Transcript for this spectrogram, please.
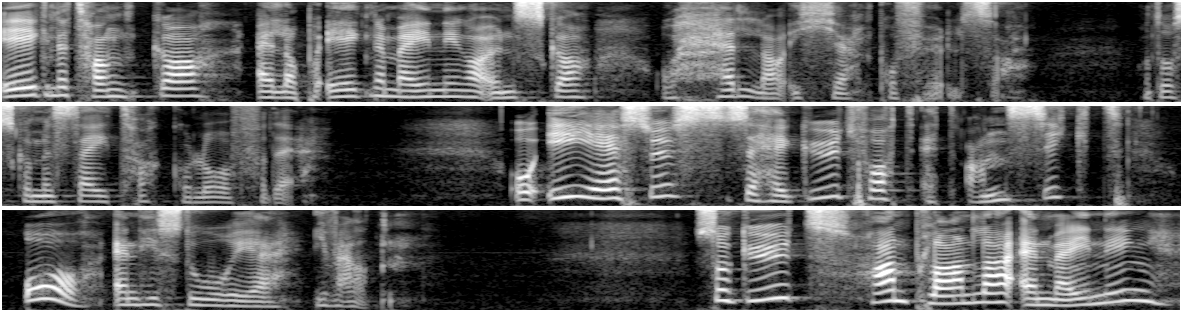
egne tanker eller på egne meninger og ønsker, og heller ikke på følelser. Og Da skal vi si takk og lov for det. Og i Jesus så har Gud fått et ansikt og en historie i verden. Så Gud han planla en mening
